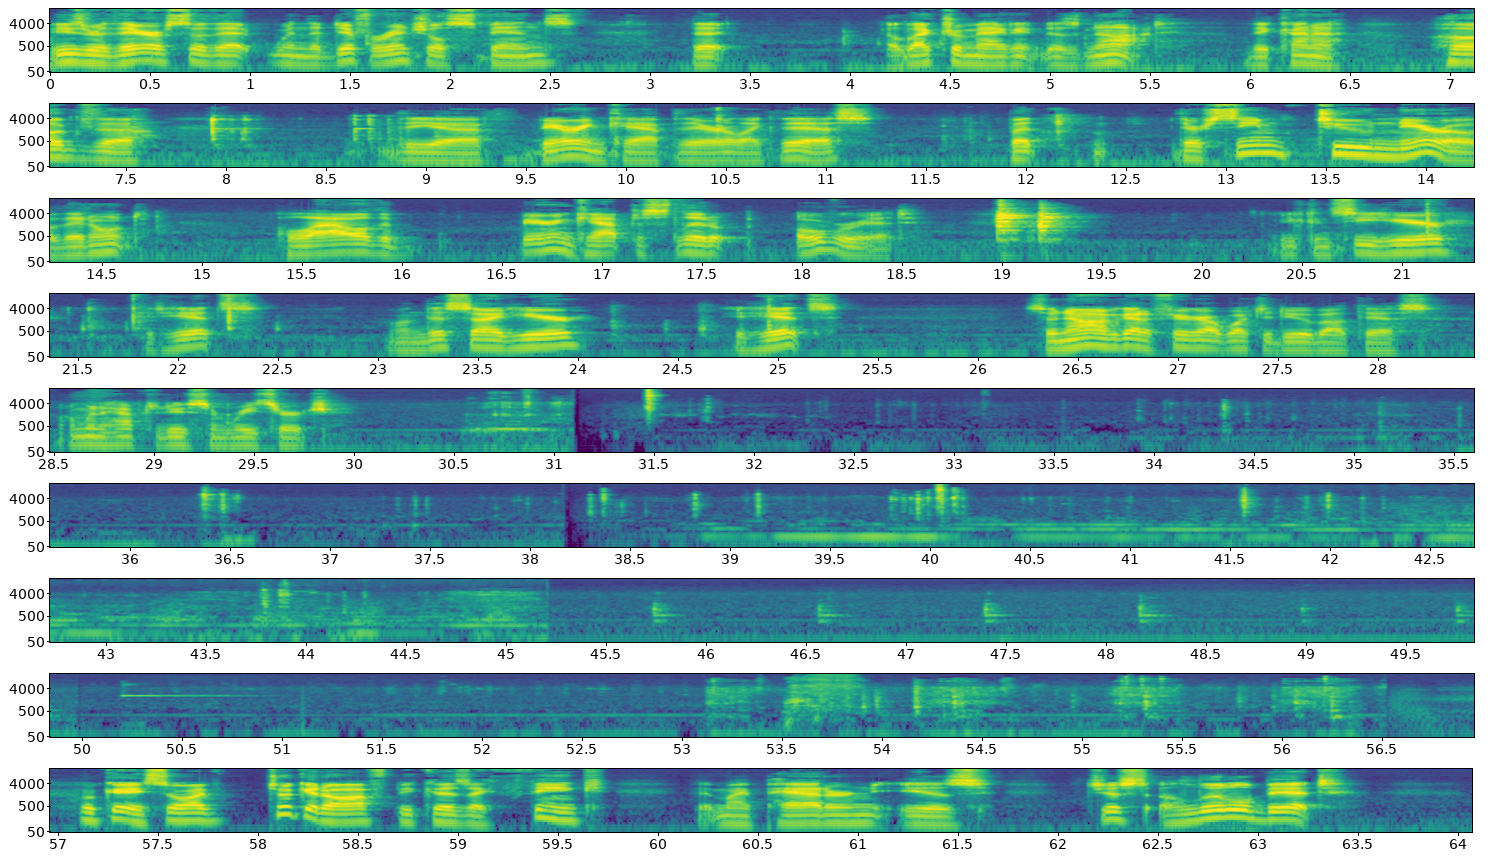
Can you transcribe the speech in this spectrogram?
These are there so that when the differential spins, the electromagnet does not. They kind of hug the the uh, bearing cap there like this, but they seem too narrow. They don't allow the bearing cap to slid over it. You can see here, it hits. On this side here, it hits. So now I've got to figure out what to do about this. I'm going to have to do some research. Okay, so I've took it off because I think that my pattern is just a little bit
